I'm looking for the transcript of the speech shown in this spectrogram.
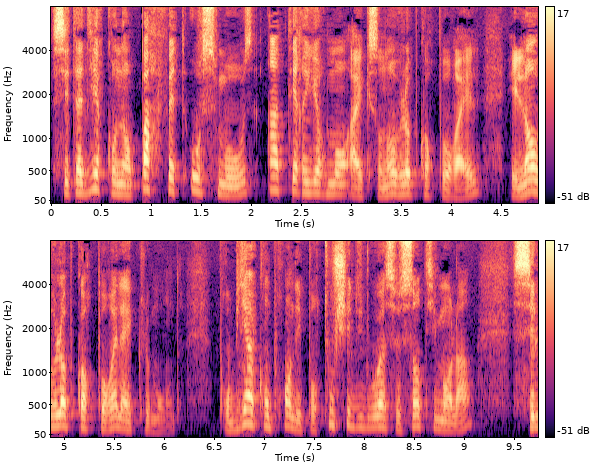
C'est-à-dire qu'on est en parfaite osmose intérieurement avec son enveloppe corporelle et l'enveloppe corporelle avec le monde. Pour bien comprendre et pour toucher du doigt ce sentiment-là, c'est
